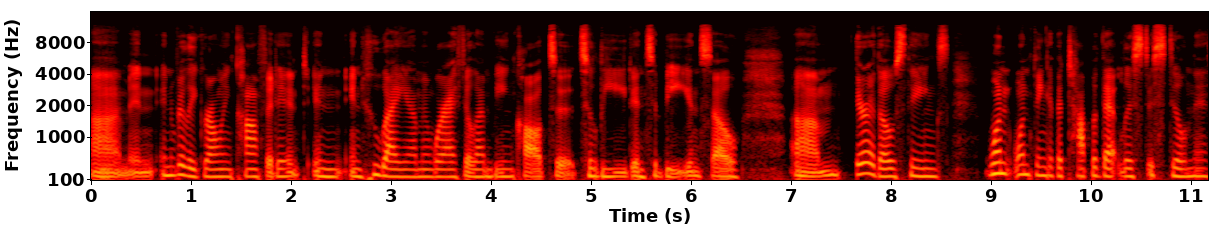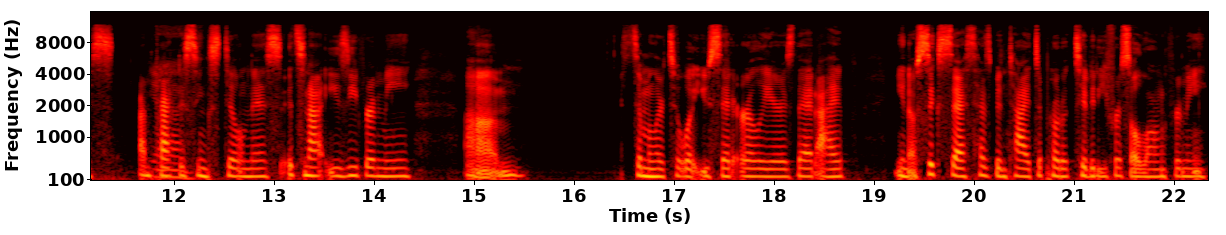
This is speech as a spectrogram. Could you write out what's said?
um, and and really growing confident in in who I am and where I feel I'm being called to to lead and to be. And so um, there are those things. One one thing at the top of that list is stillness. I'm yeah. practicing stillness. It's not easy for me. Um, similar to what you said earlier, is that I've you know success has been tied to productivity for so long for me.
